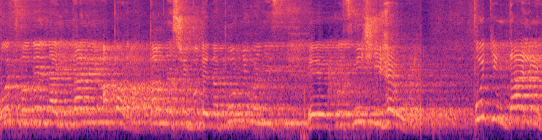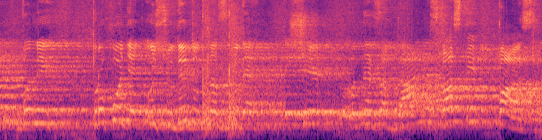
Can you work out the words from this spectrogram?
ось вони на літальний апарат. Там у нас ще буде наповнюваність е, космічні герої. Потім далі вони проходять ось сюди. Тут у нас буде ще одне завдання скласти пазли.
